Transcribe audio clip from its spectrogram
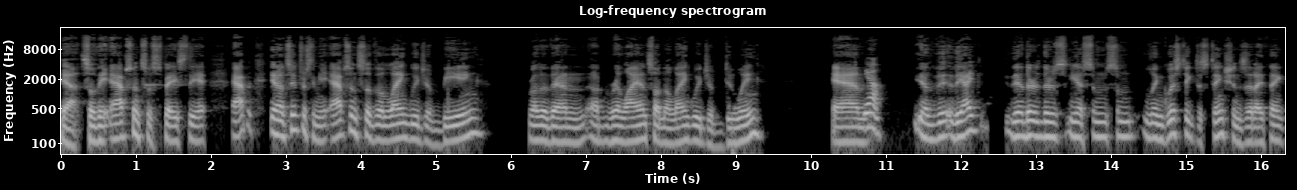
Yeah. So the absence of space, the ab- you know, it's interesting. The absence of the language of being rather than a reliance on the language of doing. And yeah, you know, the, the, there, there, there's you know some some linguistic distinctions that I think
